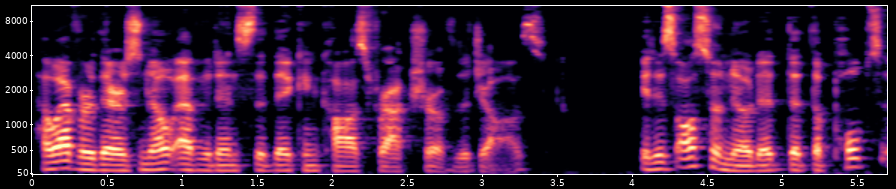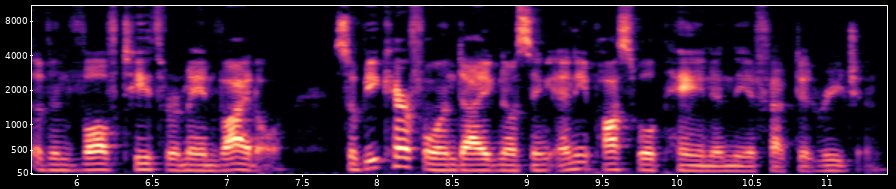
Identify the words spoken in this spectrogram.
However, there is no evidence that they can cause fracture of the jaws. It is also noted that the pulps of involved teeth remain vital, so be careful in diagnosing any possible pain in the affected region.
